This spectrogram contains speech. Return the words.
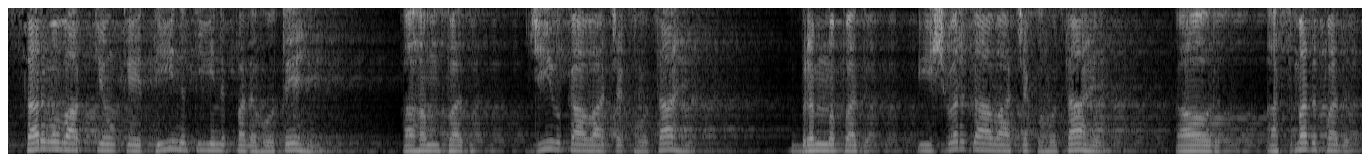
सर्व वाक्यों के तीन तीन पद होते हैं। अहम पद जीव का वाचक होता है, ब्रह्म पद ईश्वर का वाचक होता है, और अस्मद पद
